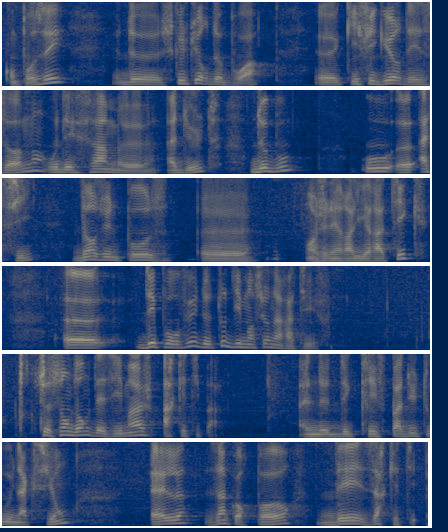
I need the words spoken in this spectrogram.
composés de sculptures de bois qui figurent des hommes ou des femmes adultes debout ou euh, assis dans une pose euh, en général hiératique, euh, dépourvue de toute dimension narrative. Ce sont donc des images archétypales. Elles ne décrivent pas du tout une action, elles incorporent des archétypes.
